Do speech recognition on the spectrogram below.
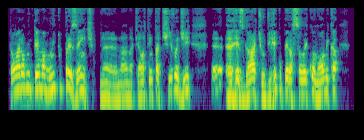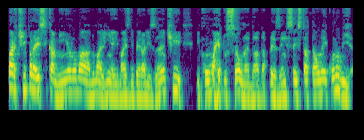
Então era um tema muito presente né, na, naquela tentativa de é, resgate ou de recuperação econômica partir para esse caminho numa, numa linha aí mais liberalizante e, com uma redução né, da, da presença estatal na economia.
